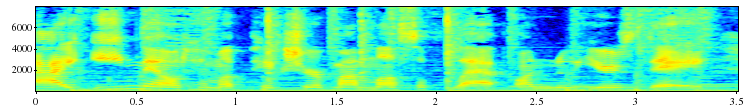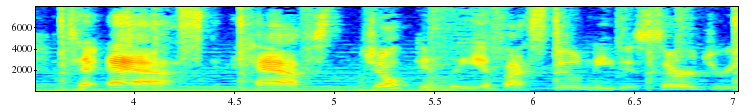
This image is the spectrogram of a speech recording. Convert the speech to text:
I emailed him a picture of my muscle flap on New Year's Day to ask, half jokingly, if I still needed surgery.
